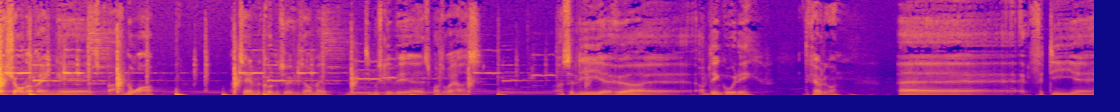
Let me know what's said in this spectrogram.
Være, sjovt at ringe uh, Spar Nord op og tale med kundeservice om, at de måske vil uh, sponsorere os? Og så lige uh, høre, uh, om det er en god idé. Det kan vi da godt. Uh, fordi, uh,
